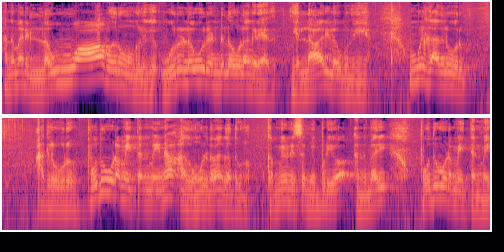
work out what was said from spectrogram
அந்த மாதிரி லவ்வாக வரும் உங்களுக்கு. ஒரு லவ் ரெண்டு லவ்லாம் கிடையாது. எல்லாரையும் லவ் பண்ணுவீங்க. உங்களுக்கு அதில் ஒரு அதில் ஒரு பொது உடைமைத்தன்மைனா அது உங்கள்ட்ட தான் கற்றுக்கணும் கம்யூனிசம் எப்படியோ அந்த மாதிரி பொது உடைமைத்தன்மை.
